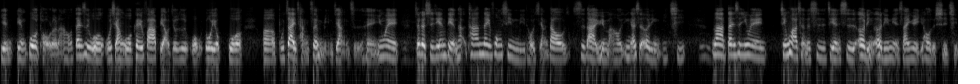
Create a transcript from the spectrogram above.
演演过头了，然后，但是我我想我可以发表，就是我我有我呃不在场证明这样子，嘿，因为这个时间点，他他那封信里头讲到四大运嘛，吼，应该是二零一七，那但是因为金华城的事件是二零二零年三月以后的事情，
